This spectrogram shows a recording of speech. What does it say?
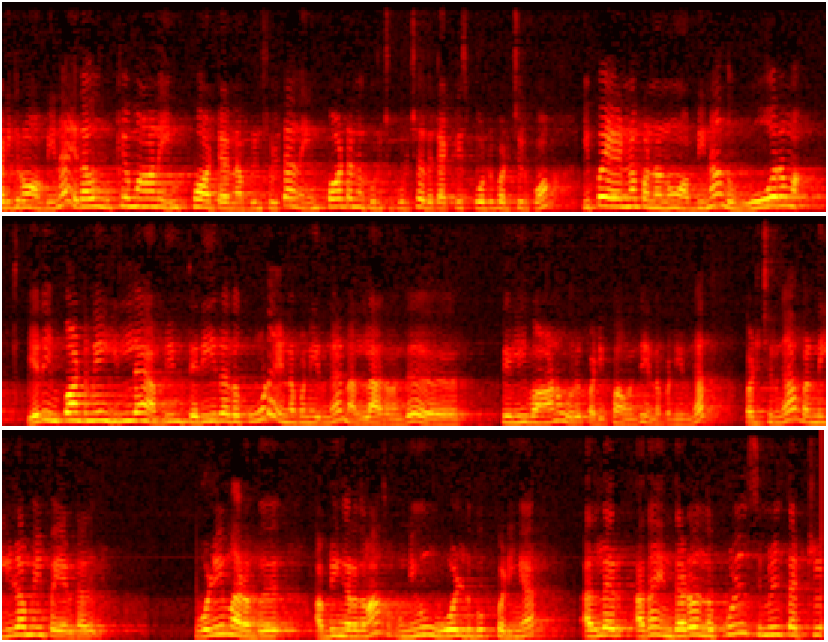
படிக்கிறோம் அப்படின்னா ஏதாவது முக்கியமான இம்பார்ட்டன் அப்படின்னு சொல்லிட்டு அந்த இம்பார்ட்டனை குறித்து குறித்து அதை டேக்டிஸ் போட்டு படிச்சிருப்போம். இப்போ என்ன பண்ணணும் அப்படின்னா அந்த ஓரமாக எது இம்பார்ட்டனே இல்லை அப்படின்னு தெரிகிறத கூட என்ன பண்ணிடுங்க நல்லா அதை வந்து தெளிவான ஒரு படிப்பாக வந்து என்ன பண்ணிடுங்க படிச்சிருங்க. அப்புறம் இந்த இளமை பெயர்கள் ஒளிமரபு அப்படிங்கிறதெல்லாம் நியூ ஓல்டு புக் படிங்க. அதில் அதான் இந்த இடம் அந்த புல் சிமிழ்தற்று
